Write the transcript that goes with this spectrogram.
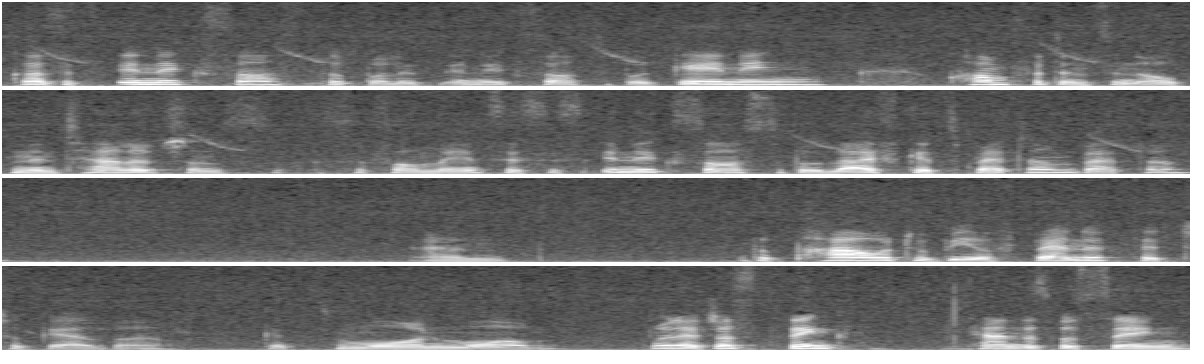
because it's inexhaustible. It's inexhaustible. Gaining confidence in open intelligence, so Four Mainstays, is inexhaustible. Life gets better and better, and the power to be of benefit together gets more and more. When I just think, Candice was saying,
